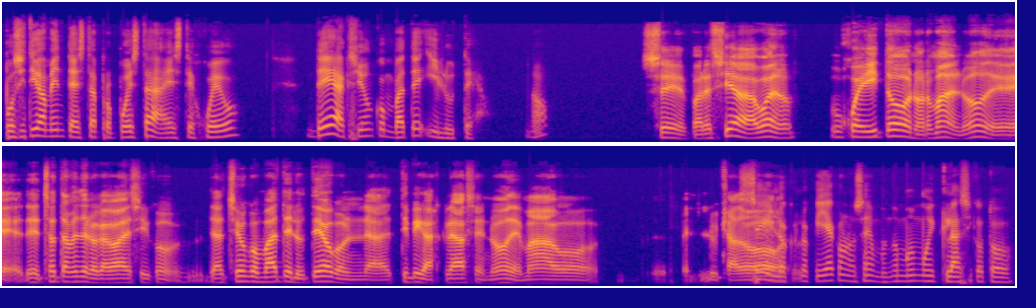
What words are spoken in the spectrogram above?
positivamente a esta propuesta, a este juego de acción, combate y luteo, ¿no? Sí, parecía, bueno, un jueguito normal, ¿no? De, exactamente lo que acaba de decir, de acción, combate, luteo con las típicas clases, ¿no? De mago, luchador. Sí, lo, que ya conocemos, ¿no? Muy, muy clásico todo.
